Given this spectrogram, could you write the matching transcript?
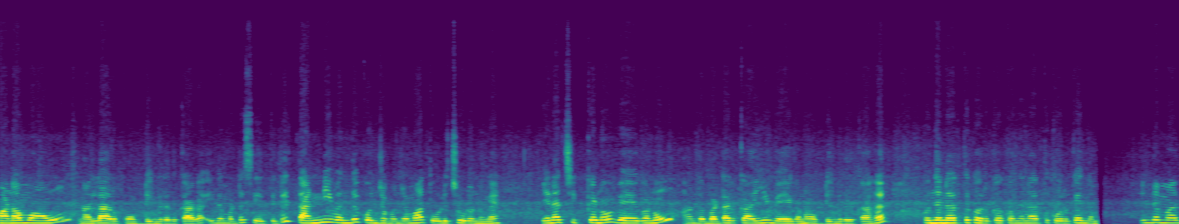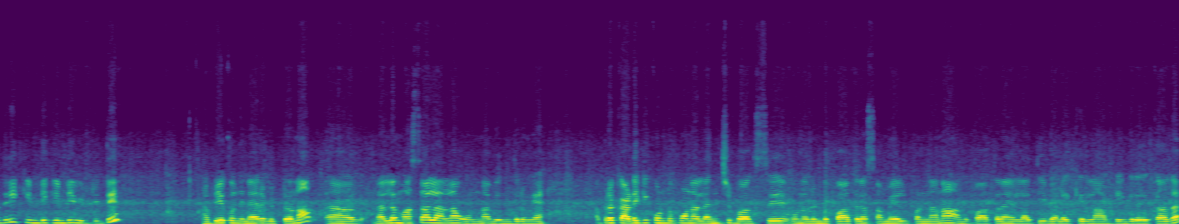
மனமாகவும் நல்லா இருக்கும் அப்படிங்கிறதுக்காக இதை மட்டும் சேர்த்துட்டு தண்ணி வந்து கொஞ்சம் கொஞ்சமாக தொளிச்சு விடணுங்க. ஏன்னா சிக்கனும் வேகணும் அந்த பட்டர்காயும் வேகணும் அப்படிங்கிறதுக்காக கொஞ்சம் நேரத்துக்கு ஒருக்க கொஞ்சம் நேரத்துக்கு ஒருக்க இந்த இந்த மாதிரி கிண்டி கிண்டி விட்டுட்டு அப்படியே கொஞ்சம் நேரம் விட்டோன்னா நல்ல மசாலாலாம் ஒன்றா வெந்துருங்க. அப்புறம் கடைக்கு கொண்டு போன லஞ்ச் பாக்ஸு ஒன்று ரெண்டு பாத்திரம் சமையல் பண்ணானா அந்த பாத்திரம் எல்லாத்தையும் விளக்கிடலாம் அப்படிங்கிறதுக்காக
